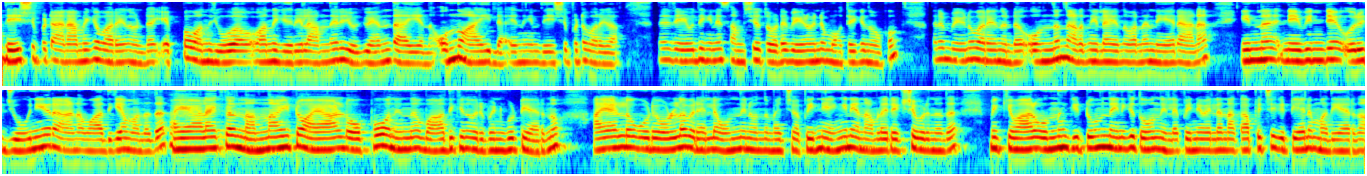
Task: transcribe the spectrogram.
ദേഷ്യപ്പെട്ട് അനാമിക പറയുന്നുണ്ട് എപ്പോൾ വന്ന് ചോ വന്ന് കയറിയാൽ അന്നേരം ചോദിക്കും എന്തായി എന്ന്? ഒന്നും ആയില്ല എന്നിങ്ങനെ ദേഷ്യപ്പെട്ട് പറയുക. അന്നേരം രേവതി ഇങ്ങനെ സംശയത്തോടെ വേണുവിന്റെ മുഖത്തേക്ക് നോക്കും. അന്നേരം വേണു പറയുന്നുണ്ട് ഒന്നും നടന്നില്ല എന്ന് പറഞ്ഞ നേരാണ്. ഇന്ന് നെവിന്റെ ഒരു ജൂനിയറാണ് വാദിക്കാൻ വന്നത്. അയാളേക്കാൾ നന്നായിട്ടോ അയാളുടെ ഒപ്പോ നിന്ന് വാദിക്കുന്ന ഒരു പെൺകുട്ടിയായിരുന്നു. അയാളുടെ കൂടെ ഉള്ളവരെല്ലാം ഒന്നിനൊന്ന് മെച്ചം. പിന്നെ എങ്ങനെയാണ് നമ്മൾ രക്ഷപ്പെടുന്നത്? മിക്കവാറും ഒന്നും കിട്ടുമെന്ന് എനിക്ക് തോന്നുന്നില്ല. പിന്നെ വല്ല നക്കാപ്പിച്ച് കിട്ടിയാലും മതിയായിരുന്നു.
